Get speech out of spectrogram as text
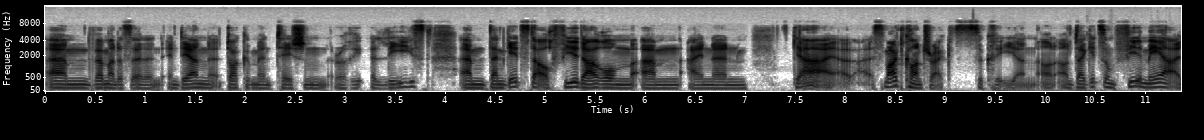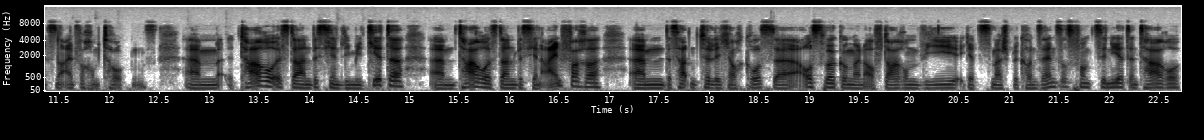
ähm, wenn man das in, in deren Documentation liest, ähm, dann geht es da auch viel darum, ähm, einen ja, äh, Smart Contracts zu kreieren. Und, und da geht es um viel mehr als nur einfach um Tokens. Ähm, Taro ist da ein bisschen limitierter, ähm, Taro ist da ein bisschen einfacher. Ähm, das hat natürlich auch große Auswirkungen auf darum, wie jetzt zum Beispiel Konsensus funktioniert in Taro.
